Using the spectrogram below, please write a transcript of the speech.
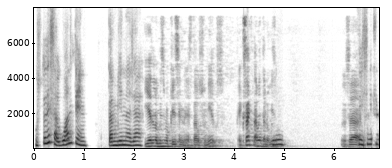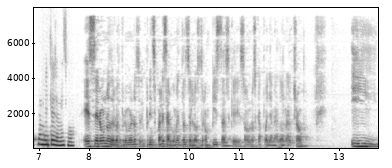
Ustedes aguanten también allá. Y es lo mismo que dicen en Estados Unidos. Exactamente lo mismo. O sea, sí, sí, exactamente lo mismo. Ese era uno de los primeros, principales argumentos de los trompistas, que son los que apoyan a Donald Trump. Y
